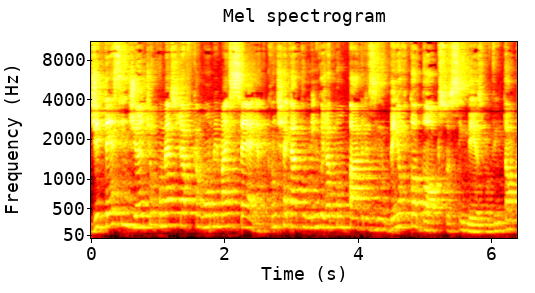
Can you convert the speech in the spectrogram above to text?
De terça em diante eu começo já a ficar um homem mais sério. Quando chegar domingo eu já estou um padrezinho bem ortodoxo assim mesmo. Então,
